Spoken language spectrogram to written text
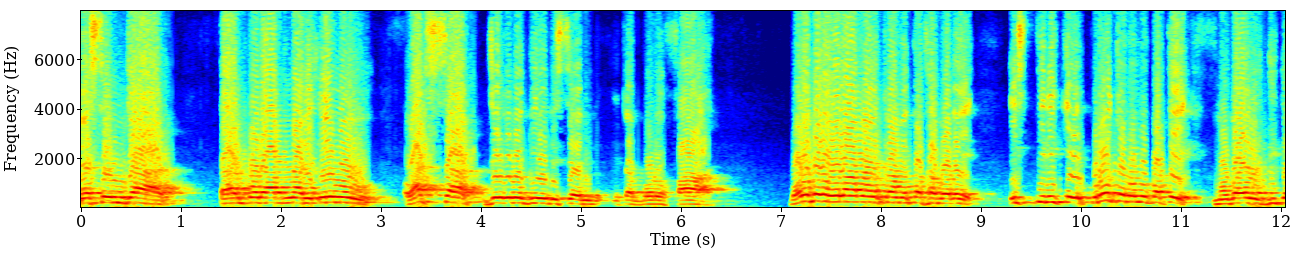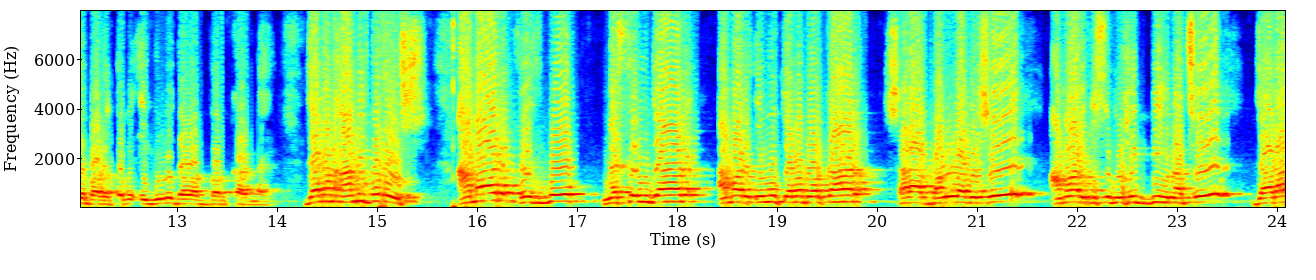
মেসেঞ্জার, তারপরে আপনার ইমো, হোয়াটসঅ্যাপ যেগুলো দিয়ে দিচ্ছেন এটা বড় ফাঁক বড় বড় ওলামা একরামে কথা বলে, স্ত্রীকে প্রয়োজন অনুপাতে মোবাইল দিতে পারে, তবে এগুলো দেওয়ার দরকার নাই। যেমন আমি পুরুষ আমার ফেসবুক মেসেঞ্জার আমার ইমু কেন দরকার? সারা বাংলাদেশে আমার কিছু মহিব্বিন আছে যারা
